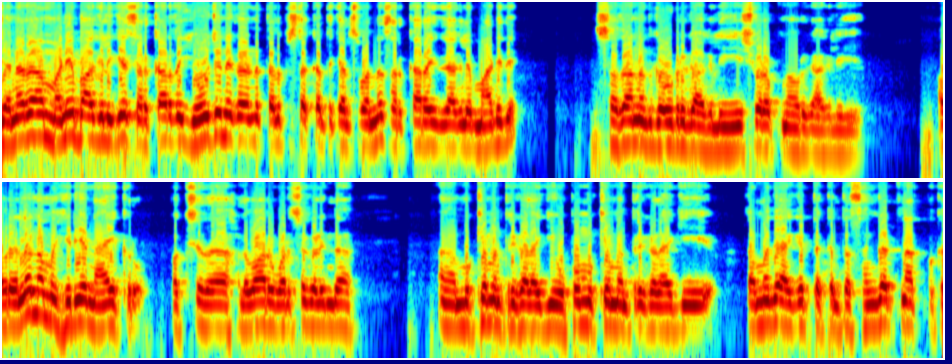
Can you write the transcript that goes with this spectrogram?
ಜನರ ಮನೆ ಬಾಗಿಲಿಗೆ ಸರ್ಕಾರದ ಯೋಜನೆಗಳನ್ನು ತಲುಪಿಸ್ತಕ್ಕಂಥ ಕೆಲಸವನ್ನ ಸರ್ಕಾರ ಈಗಾಗಲೇ ಮಾಡಿದೆ. ಸದಾನಂದ ಗೌಡ್ರಿಗಾಗಲಿ, ಈಶ್ವರಪ್ಪನವ್ರಿಗಾಗಲಿ, ಅವರೆಲ್ಲ ನಮ್ಮ ಹಿರಿಯ ನಾಯಕರು. ಪಕ್ಷದ ಹಲವಾರು ವರ್ಷಗಳಿಂದ ಮುಖ್ಯಮಂತ್ರಿಗಳಾಗಿ ಉಪಮುಖ್ಯಮಂತ್ರಿಗಳಾಗಿ ತಮ್ಮದೇ ಆಗಿರ್ತಕ್ಕಂಥ ಸಂಘಟನಾತ್ಮಕ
